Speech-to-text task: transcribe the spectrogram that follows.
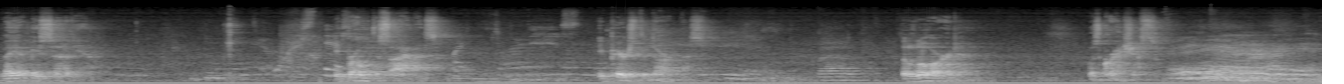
May it be said of you. He broke the silence. He pierced the darkness. The Lord was gracious. Amen.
